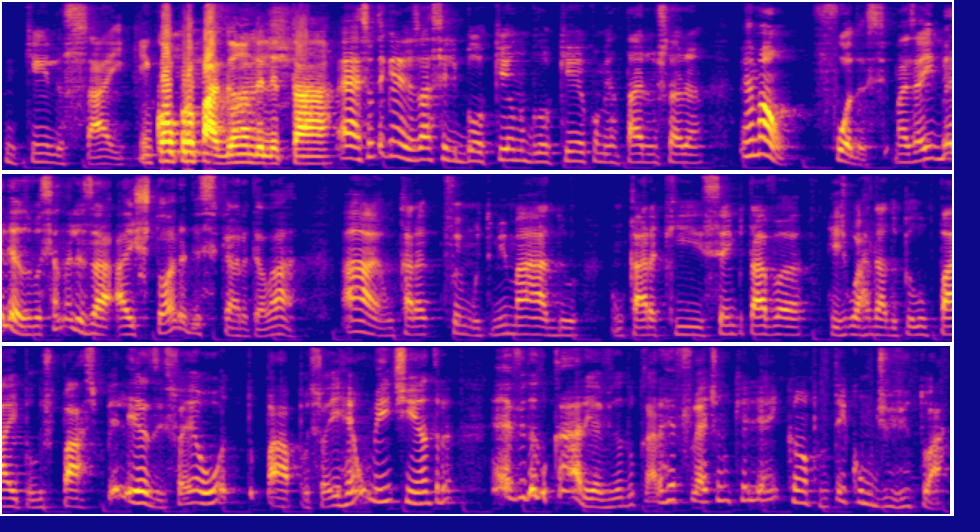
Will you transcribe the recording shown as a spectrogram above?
com quem ele sai. Em qual propaganda ele, ele tá. É, você não tem que analisar se ele bloqueia ou não bloqueia comentário no Instagram. Meu irmão, foda-se. Mas aí, beleza, você analisar a história desse cara até lá, ah, é um cara que foi muito mimado, um cara que sempre estava resguardado pelo pai, pelos pais, beleza, isso aí é outro papo. Isso aí realmente entra, é a vida do cara, e a vida do cara reflete no que ele é em campo, não tem como desvirtuar.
